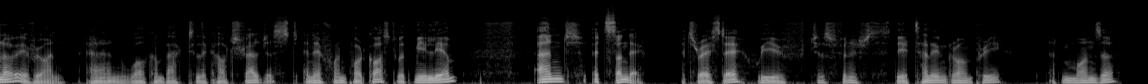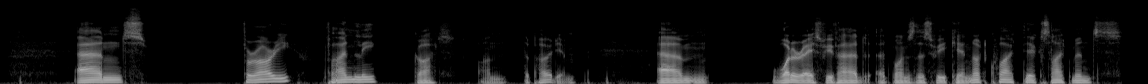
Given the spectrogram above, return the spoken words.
Hello, everyone, and welcome back to the Couch Strategist, an F1 podcast with me, Liam. And it's Sunday. It's race day. We've just finished the Italian Grand Prix at Monza, and Ferrari finally got on the podium. Um, what a race we've had at Monza this weekend. Not quite the excitement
